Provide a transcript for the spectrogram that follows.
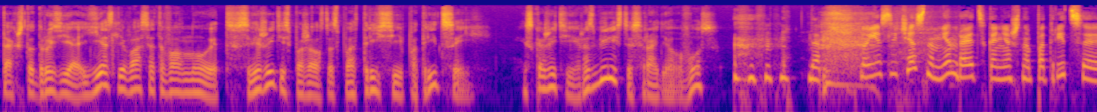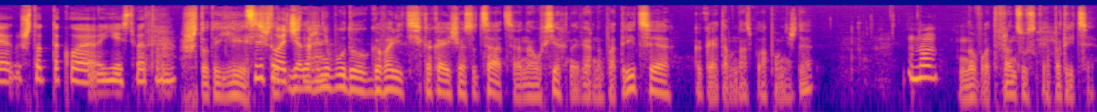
Так что, друзья, если вас это волнует, свяжитесь, пожалуйста, с Патрисией Патрицией и скажите ей, разберись ты с радио ВОЗ. Да. Но если честно, мне нравится, конечно, Патриция, что-то такое есть в этом. Что-то есть. Цветочное. Я даже не буду говорить, какая еще ассоциация. Она у всех, наверное, Патриция. Какая там у нас была, помнишь, да? Ну, Ну вот, французская Патриция.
